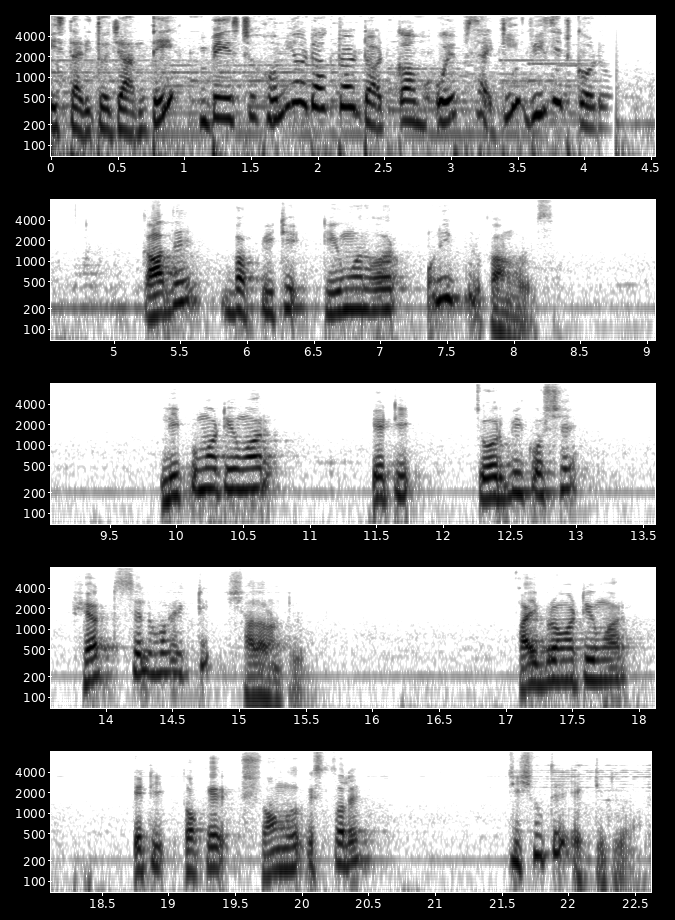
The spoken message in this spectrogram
বিস্তারিত জানতে best homeo doctor dot com ওয়েবসাইটটি ভিজিট করুন। কাঁধে বা পিঠে টিউমার হওয়ার অনেকগুলো কারণ রয়েছে। লিপোমা টিউমার এটি চর্বি কোষে ফ্যাট সেল হওয়া একটি সাধারণ টিউমার। ফাইব্রোমা টিউমার এটি ত্বকের সংযোগস্থলে টিস্যুতে একটি টিউমার।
